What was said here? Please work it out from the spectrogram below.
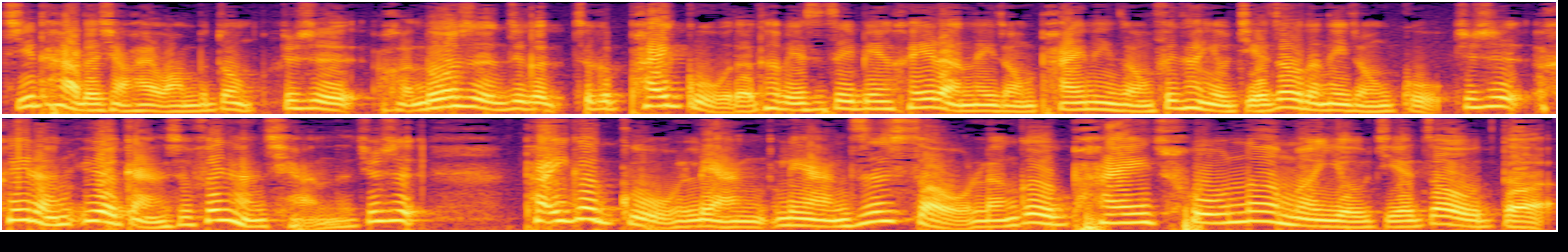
吉他的小孩玩不动，就是很多是这个这个拍鼓的，特别是这边黑人那种拍那种非常有节奏的那种鼓，就是黑人乐感是非常强的，就是。他一个鼓，两两只手能够拍出那么有节奏的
